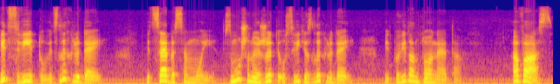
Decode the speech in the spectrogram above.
Від світу, від злих людей. від себе самої, змушеної жити у світі злих людей, відповіла Антуанета. А вас?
